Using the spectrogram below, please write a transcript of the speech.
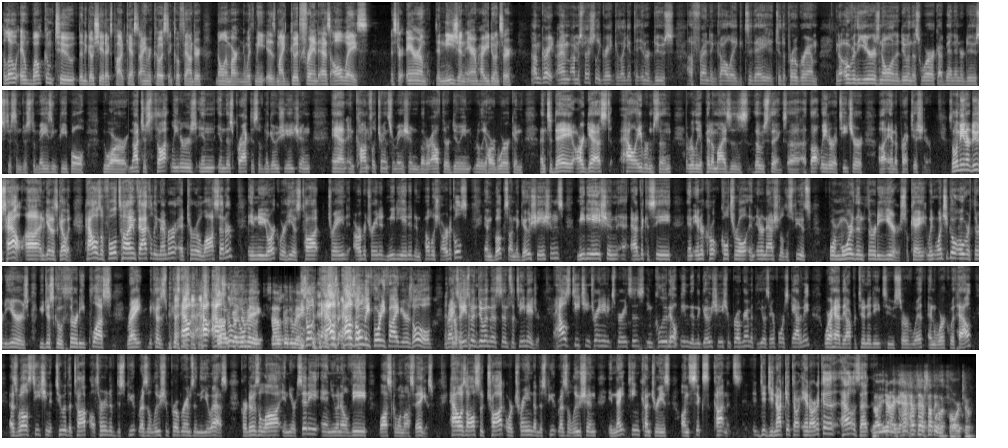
Hello and welcome to the Negotiate X podcast. I am your co-host and co-founder Nolan Martin, with me is my good friend, as always, Mr. Aram Donigian. Aram, how are you doing, sir? I'm great. I'm I'm especially great because I get to introduce a friend and colleague today to the program. You know, over the years, Nolan, and doing this work, I've been introduced to some just amazing people who are not just thought leaders in in this practice of negotiation and and conflict transformation, but are out there doing really hard work. And and today, our guest Hal Abramson really epitomizes those things: uh, a thought leader, a teacher, uh, and a practitioner. So let me introduce Hal uh, and get us going. Hal is a full-time faculty member at Touro Law Center in New York, where he has taught, trained, arbitrated, mediated, and published articles and books on negotiations, mediation, advocacy, and intercultural and international disputes for more than 30 years. Okay. When once you go over 30 years, you just go 30 plus, right? Because because how how Hal's Sounds really good to me. Sounds good to me. He's only, Hal's, Hal's only 45 years old, right? So he's been doing this since a teenager. Hal's teaching training experiences include helping the negotiation program at the U.S. Air Force Academy, where I had the opportunity to serve with and work with Hal, as well as teaching at two of the top alternative dispute resolution programs in the U.S. Cardozo Law in New York City and UNLV Law School in Las Vegas. Hal has also taught or trained on dispute resolution in 19 countries on six continents. Did you not get to Antarctica, Hal? Is that Uh, yeah, I have to have something to look forward to.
